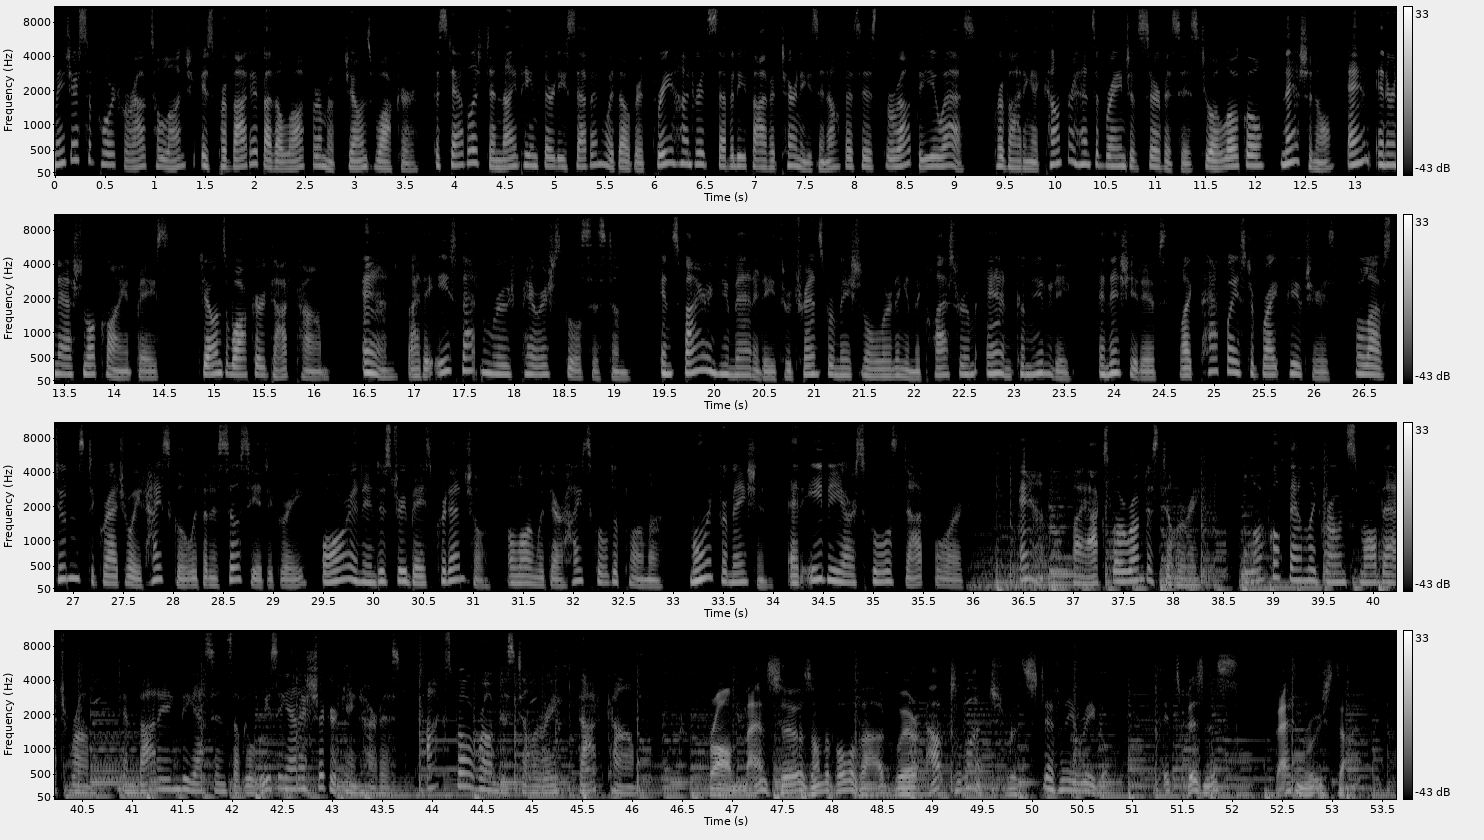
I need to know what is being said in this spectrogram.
Major support for Out to Lunch is provided by the law firm of Jones Walker, established in 1937 with over 375 attorneys in offices throughout the U.S., providing a comprehensive range of services to a local, national, and international client base. JonesWalker.com. And by the East Baton Rouge Parish School System, inspiring humanity through transformational learning in the classroom and community. Initiatives like Pathways to Bright Futures allow students to graduate high school with an associate degree or an industry based credential, along with their high school diploma. More information at ebrschools.org. And by Oxbow Rum Distillery, local family grown small batch rum, embodying the essence of Louisiana sugarcane harvest. OxbowRumDistillery.com. From Mansur's on the Boulevard, we're out to lunch with Stephanie Riegel. It's business, Baton Rouge style.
